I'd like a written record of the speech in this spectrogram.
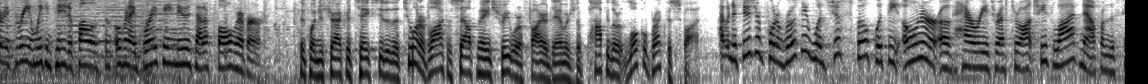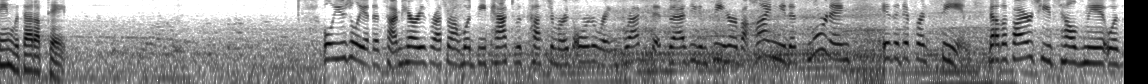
633, and we continue to follow some overnight breaking news out of Fall River. Pinpoint News Tracker takes you to the 200 block of South Main Street where a fire damaged a popular local breakfast spot. Eyewitness News reporter Rosie Woods just spoke with the owner of Harry's Restaurant. She's live now from the scene with that update. Well, usually at this time, Harry's restaurant would be packed with customers ordering breakfast. But as you can see here behind me this morning is a different scene. Now, the fire chief tells me it was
